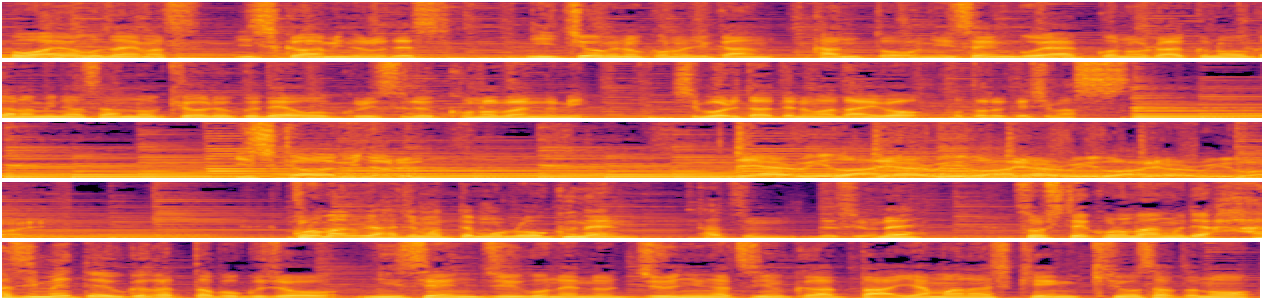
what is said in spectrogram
トおはようございます。石川みのるです。日曜日のこの時間関東2500個の酪農家の皆さんの協力でお送りするこの番組。絞りたての話題をお届けします。石川みのるこの番組始まってもう6年経つんですよね。そしてこの番組で初めて伺った牧場2015年の12月に伺った山梨県清里の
